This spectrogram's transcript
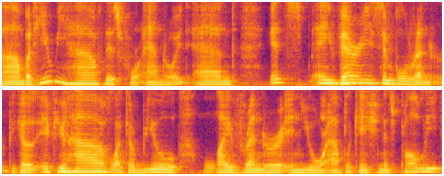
Um, but here we have this for Android and it's a very simple render because if you have like a real live render in your application, it's probably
